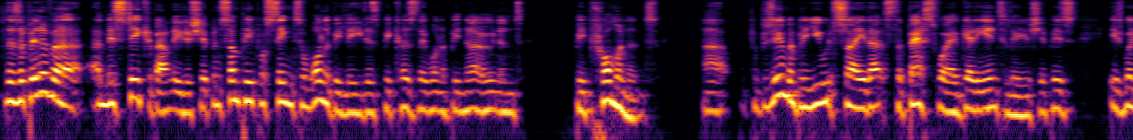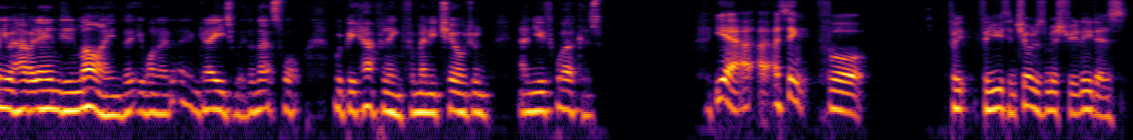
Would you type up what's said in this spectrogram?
there's a bit of a, a mystique about leadership, and some people seem to want to be leaders because they want to be known and be prominent. Uh, presumably, you would say that's the best way of getting into leadership is is when you have an end in mind that you want to engage with, and that's what would be happening for many children and youth workers. Yeah, I, I think for for for youth and children's ministry leaders,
